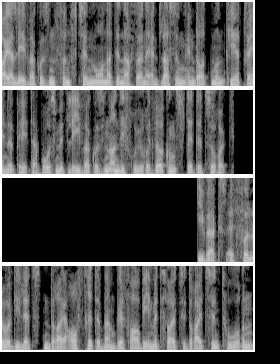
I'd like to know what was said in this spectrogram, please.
Bayer Leverkusen 15 Monate nach seiner Entlassung in Dortmund kehrt Trainer Peter Bosz mit Leverkusen an die frühere Wirkungsstätte zurück. Die Werkself verlor die letzten drei Auftritte beim BVB mit 2 zu 13 Toren,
